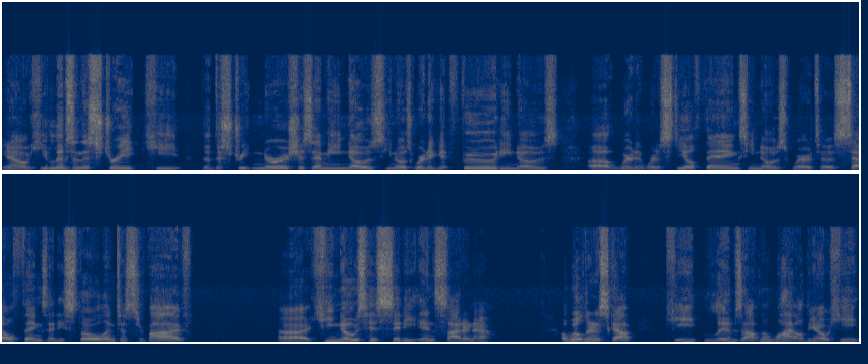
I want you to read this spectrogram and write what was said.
You know, he lives in the street. He the, the street nourishes him. He knows he knows where to get food. He knows uh, where to where to steal things. He knows where to sell things that he's stolen to survive. Uh, he knows his city inside and out. A wilderness scout, he lives out in the wild. You know, he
